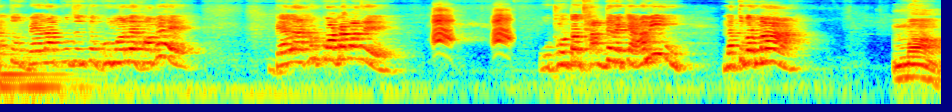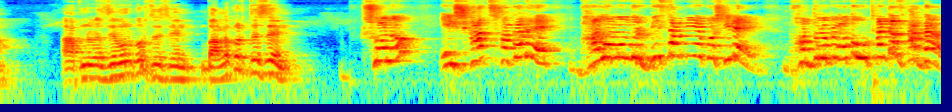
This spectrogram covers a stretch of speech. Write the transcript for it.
এত বেলা পর্যন্ত ঘুমালে হবে? বেলা এখন কটা বাজে? উঠোনটা ঝাড় দেবে কি আমি? না তোমার মা? মা আপনারা যেমন করতেছেন ভালো করতেছেন। শোনো এই সাত সকালে ভালো মন্দর বিচার নিয়ে বসি রে ভদ্রলোকের মতো উঠানটা ঝাড় দাও।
